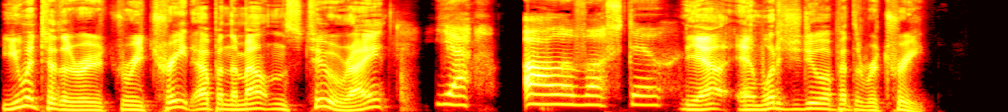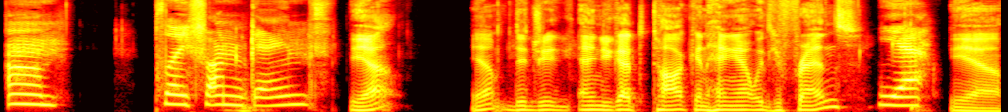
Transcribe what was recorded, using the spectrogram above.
you went to the re- retreat up in the mountains too, right? Yeah, all of us do. Yeah, and what did you do up at the retreat? Um, play fun games. Yeah. Yeah. Did you and you got to talk and hang out with your friends? Yeah. Yeah.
